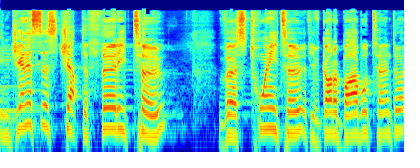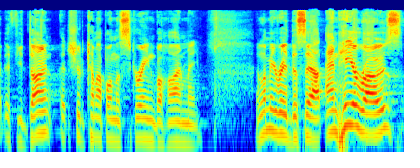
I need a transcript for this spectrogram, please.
In Genesis chapter 32, verse 22, if you've got a Bible, turn to it. If you don't, it should come up on the screen behind me. And let me read this out. And he arose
